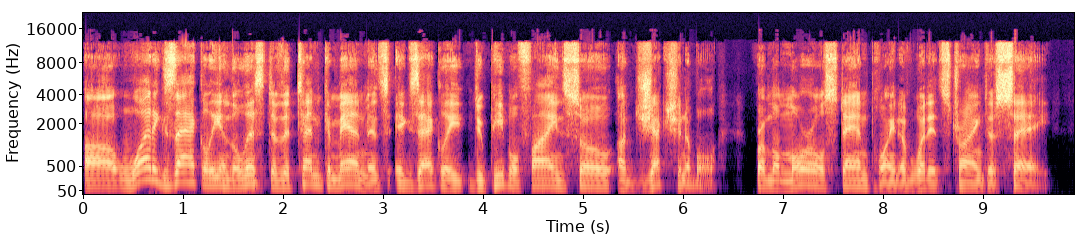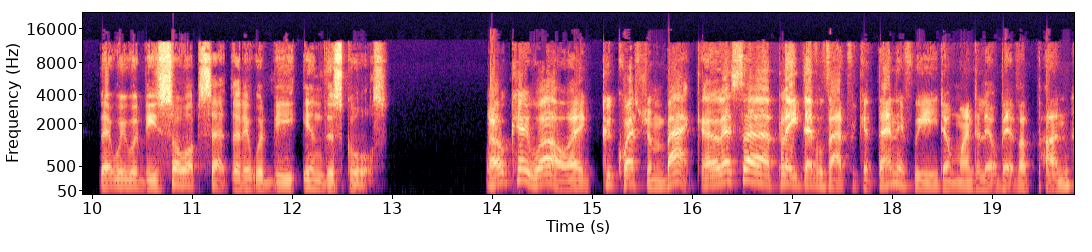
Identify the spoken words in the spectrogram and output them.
uh, what exactly in the list of the Ten Commandments exactly do people find so objectionable from a moral standpoint of what it's trying to say that we would be so upset that it would be in the schools? Okay, well, a good question back. Uh, let's uh, play devil's advocate then, if we don't mind a little bit of a pun.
